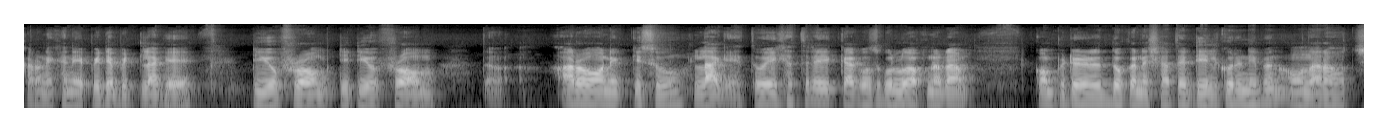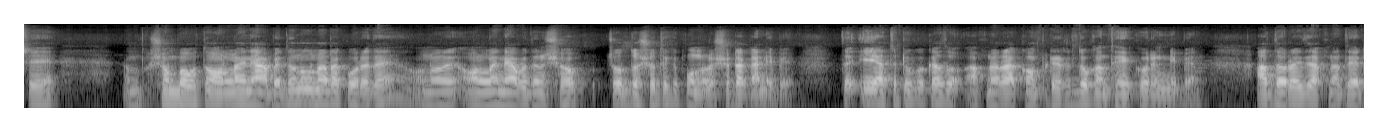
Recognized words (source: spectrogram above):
কারণ এখানে এপিডেভিট লাগে টিও ফর্ম টিটিও ফর্ম আরও অনেক কিছু লাগে। তো এই ক্ষেত্রে কাগজগুলো আপনারা কম্পিউটারের দোকানের সাথে ডিল করে নেবেন। ওনারা হচ্ছে সম্ভবত অনলাইনে আবেদনও ওনারা করে দেয়। অনলাইনে আবেদন সব চোদ্দোশো থেকে পনেরোশো টাকা নেবে। তো এই এতটুকু কাজ আপনারা কম্পিউটারের দোকান থেকে করে নেবেন। আদারওয়াইজ আপনাদের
